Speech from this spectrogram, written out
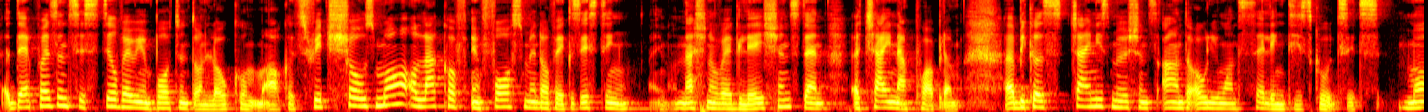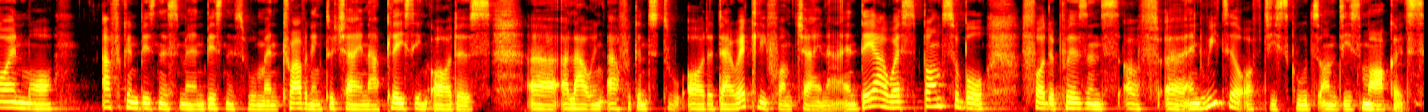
their presence is still very important on local markets, which shows more a lack of enforcement of existing you know, national regulations than a China problem. Uh, because Chinese merchants aren't the only ones selling these goods. It's more and more African businessmen, businesswomen traveling to China, placing orders, uh, allowing Africans to order directly from China. And they are responsible for the presence of uh, and retail of these goods on these markets.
